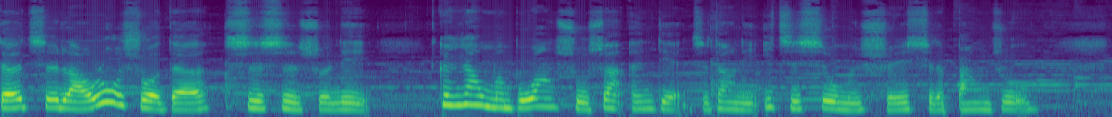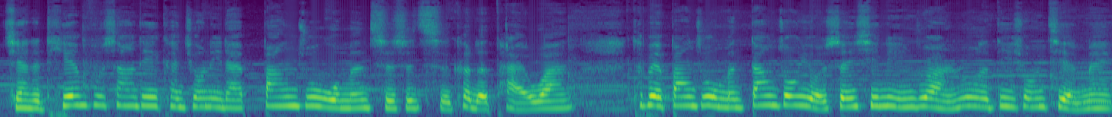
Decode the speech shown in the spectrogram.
得持劳碌所得，事事顺利。更让我们不忘数算恩典，直到你一直是我们随时的帮助。亲爱的天父上帝，恳求你来帮助我们此时此刻的台湾，特别帮助我们当中有身心灵软弱的弟兄姐妹。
